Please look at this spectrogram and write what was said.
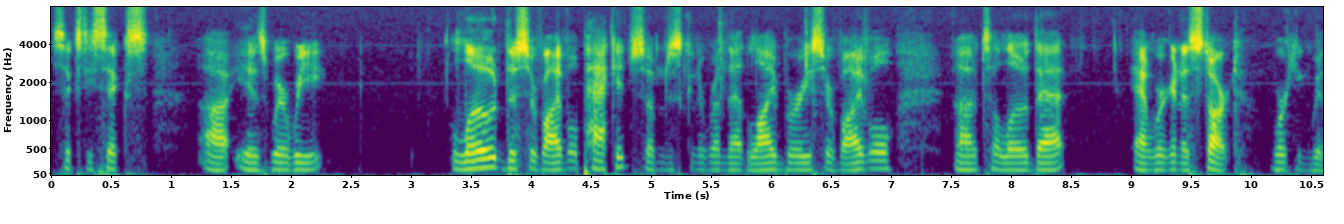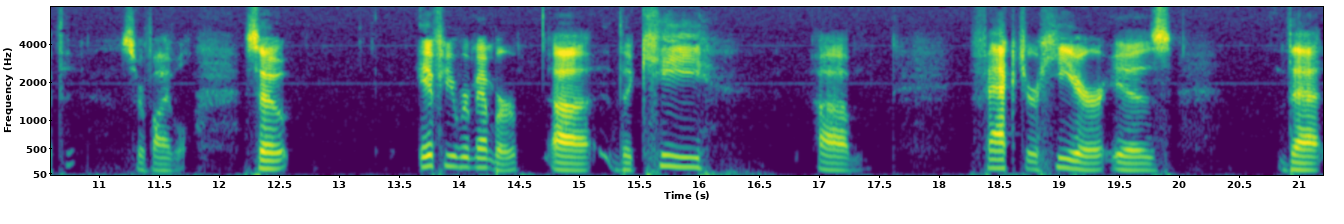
66 uh, is where we load the survival package. So I'm just going to run that library survival uh, to load that. And we're going to start working with survival. So if you remember, uh, the key um, factor here is that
